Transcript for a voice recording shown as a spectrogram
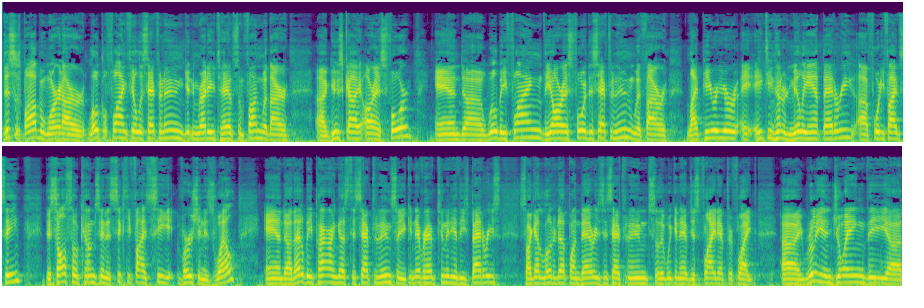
This is Bob, and we're at our local flying field this afternoon, getting ready to have some fun with our uh, Goosky RS4. And uh, we'll be flying the RS4 this afternoon with our Liperior 1800 milliamp battery, uh, 45C. This also comes in a 65C version as well. And uh, that'll be powering us this afternoon, so you can never have too many of these batteries. So I got loaded up on batteries this afternoon so that we can have just flight after flight. Uh, really enjoying the uh,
